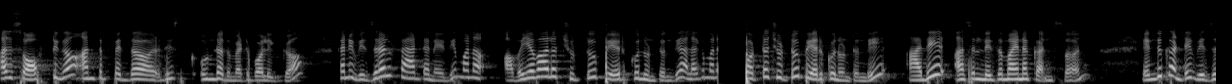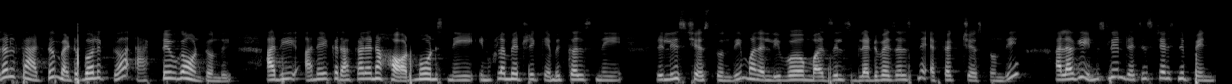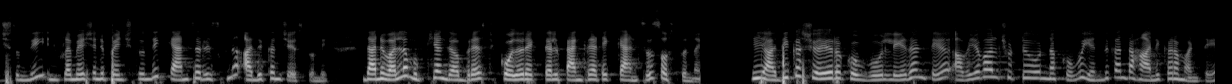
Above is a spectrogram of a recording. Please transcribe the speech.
అది సాఫ్ట్గా అంత పెద్ద రిస్క్ ఉండదు మెటబాలిక్గా. కానీ విజరల్ ఫ్యాట్ అనేది మన అవయవాల చుట్టూ పేర్కొని ఉంటుంది. అలాగే మన పొట్ట చుట్టూ పేర్కొని ఉంటుంది. అదే అసలు నిజమైన కన్సర్న్ ఎందుకంటే విజరల్ ఫ్యాట్ మెటబాలిక్గా యాక్టివ్గా ఉంటుంది. అది అనేక రకాలైన హార్మోన్స్ని ఇన్ఫ్లమేటరీ కెమికల్స్ని రిలీజ్ చేస్తుంది. మన లివర్ మజిల్స్ బ్లడ్ వెజల్స్ని ఎఫెక్ట్ చేస్తుంది. అలాగే ఇన్సులిన్ రెసిస్టెన్స్ని పెంచుతుంది ఇన్ఫ్లమేషన్ని పెంచుతుంది క్యాన్సర్ రిస్క్ను అధికం చేస్తుంది. దానివల్ల ముఖ్యంగా బ్రెస్ట్ కోలోరెక్టల్ ప్యాంక్రాటిక్ క్యాన్సర్స్ వస్తున్నాయి. ఈ అధిక శరీర కొవ్వు లేదంటే అవయవాల చుట్టూ ఉన్న కొవ్వు ఎందుకంత హానికరం అంటే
